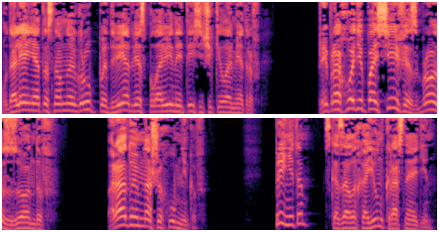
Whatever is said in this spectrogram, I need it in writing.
Удаление от основной группы две-две с половиной тысячи километров. При проходе по сброс зондов. Порадуем наших умников. — Принято, — сказала Хаюн, красный один.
